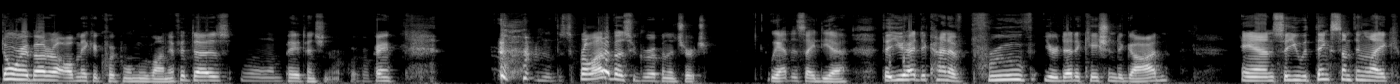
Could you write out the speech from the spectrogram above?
don't worry about it. I'll make it quick and we'll move on. If it does, well, pay attention real quick, okay? for a lot of us who grew up in the church, we had this idea that you had to kind of prove your dedication to God. And so you would think something like,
